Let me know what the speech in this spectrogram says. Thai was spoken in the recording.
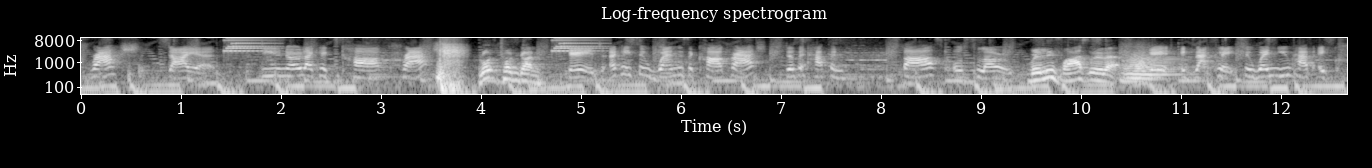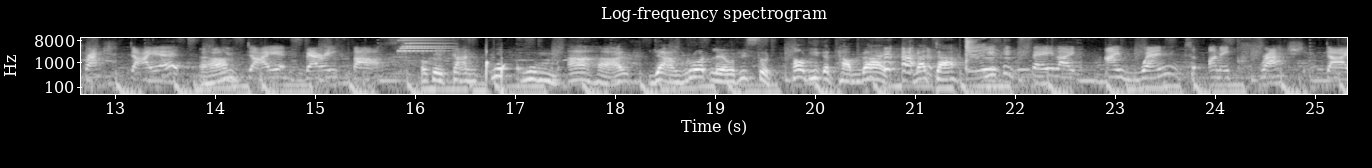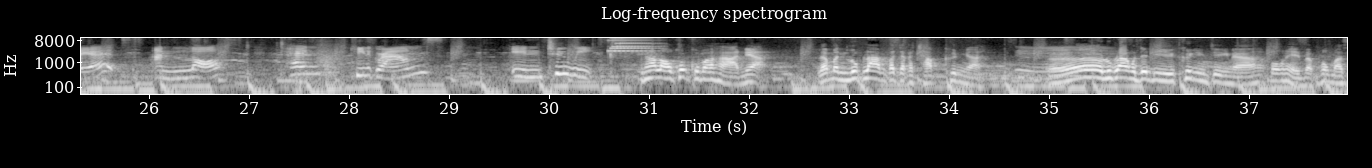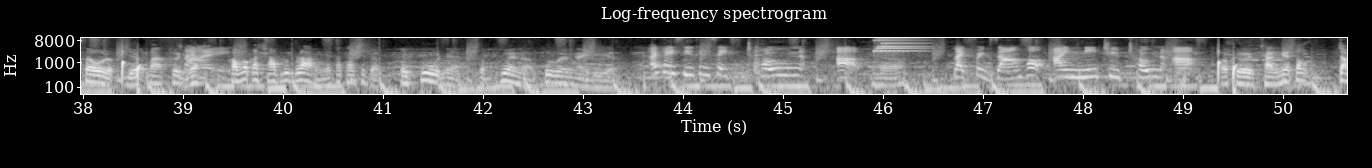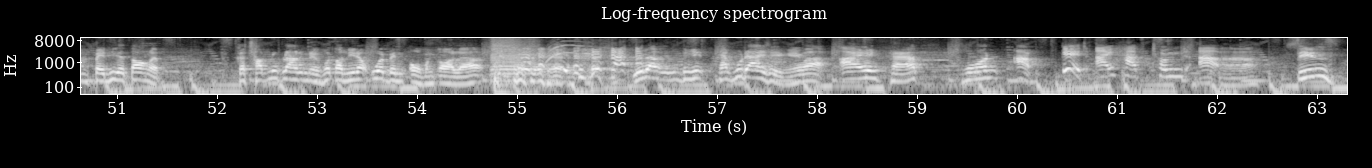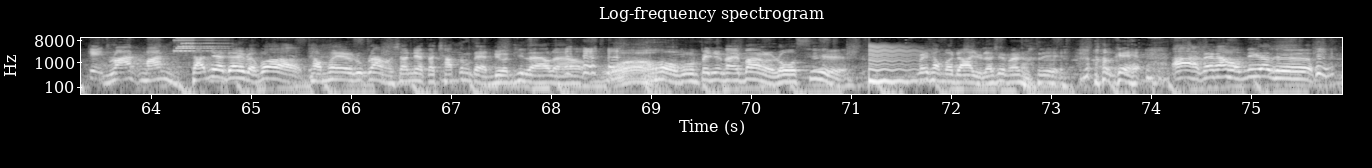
crash diet. Do you know like a car crash? รถชนกัน Good. Okay, so when there's a car crash, does it happen fast or slow? very fast เลยแหละ Good, exactly. So when you have a crash diet, Uh-huh. you diet very fast. ก็คือการควบคุมอาหารอย่างรวดเร็วที่สุด เท่าที่จะทำได้ นะจ๊ะ You could say like, I went on a crash diet and lost 10 kilograms in two weeks. ถ้าเราควบคุมอาหารเนี่ย แล้วมันรูปร่างมันก็จะกระชับขึ้นไงเออ รูปร่างมันจะดีขึ้นจริง ๆ นะ พวกเห็นแบบพวกมัสเซลแบบเยอะมากขึ้นเนี่ยใช่ คำว่ากระชับรูปร่างอย่างเงี้ยถ้าแท้จะแบบไปพูดเนี่ยกับเพื่อนอะพูดว่ายังไงดีอะ Okay, so you can say tone up. Like for example, I need to tone up. ก็คือฉันเนี่ยต้องจำเป็นที่จะต้องแบบกระชับรูปร่างนิดนึงเพราะตอนนี้เนี่ยอ้วนเป็นโอ่งมังกรแล้ว หรือแบบนี้แค่พูดได้สิอย่างงี้ว่า I have toned up Good, I have toned up. อ่า since Good. last month ฉันเนี่ยได้แบบว่าทำให้รูปร่างของฉันเนี่ยกระชับตั้งแต่เดือนที่แล้วแล้ว ว้าวมันเป็นยังไงบ้างเหรอโรซี่ ไม่ธรรมดาอยู่แล้วใช่ไหมโรซี่ โอเค อะนะครับผมนี่ก็คือ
